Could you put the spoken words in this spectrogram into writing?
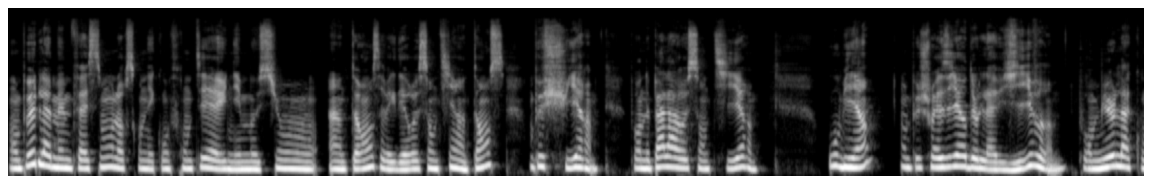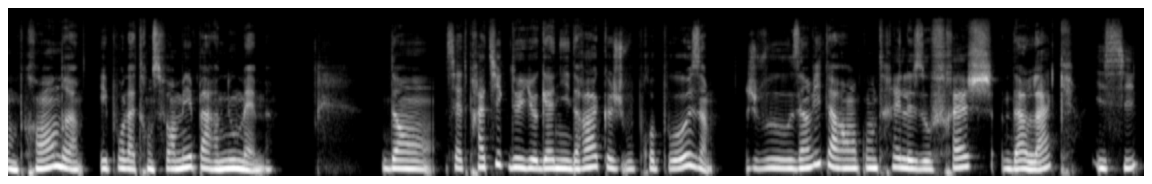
on peut de la même façon, lorsqu'on est confronté à une émotion intense, avec des ressentis intenses, on peut fuir pour ne pas la ressentir, ou bien on peut choisir de la vivre pour mieux la comprendre et pour la transformer par nous-mêmes. Dans cette pratique de yoga nidra que je vous propose, je vous invite à rencontrer les eaux fraîches d'un lac ici.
